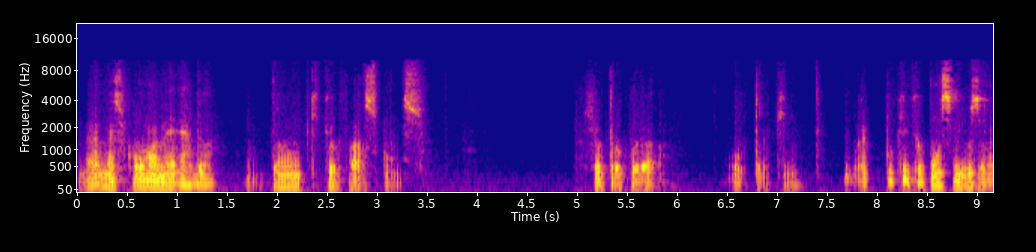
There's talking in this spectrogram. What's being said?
né? Mas ficou uma merda. Então o que que eu faço com isso? Deixa eu procurar outra aqui. Por que que eu consegui usar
